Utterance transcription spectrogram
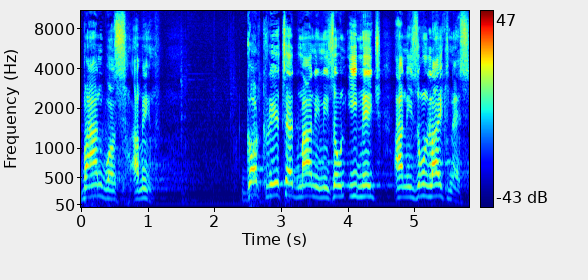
man was, I mean, God created man in his own image and his own likeness.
